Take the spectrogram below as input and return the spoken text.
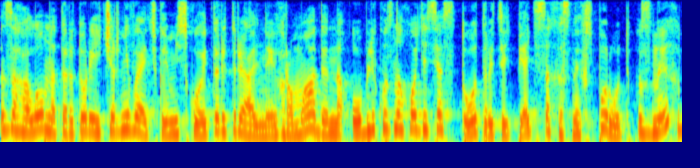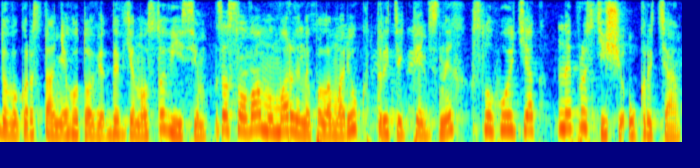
Загалом на території Чернівецької міської територіальної громади на обліку знаходяться 135 захисних споруд. З них до використання готові 98. За словами Марини Паламарюк, 35 з них слугують як найпростіші укриття.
